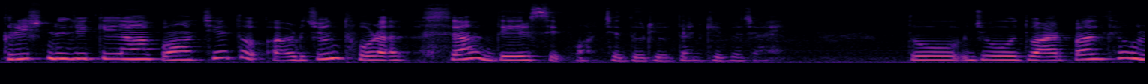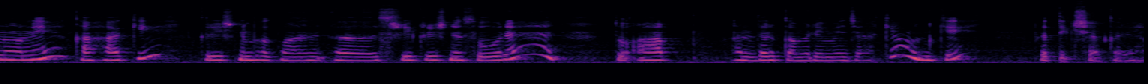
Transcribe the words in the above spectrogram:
कृष्ण जी के यहाँ पहुँचे तो अर्जुन थोड़ा सा देर से पहुँचे दुर्योधन के बजाय। तो जो द्वारपाल थे उन्होंने कहा कि कृष्ण भगवान श्री कृष्ण सो रहे हैं तो आप अंदर कमरे में जाके उनकी प्रतीक्षा करें।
